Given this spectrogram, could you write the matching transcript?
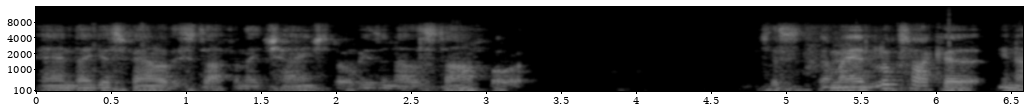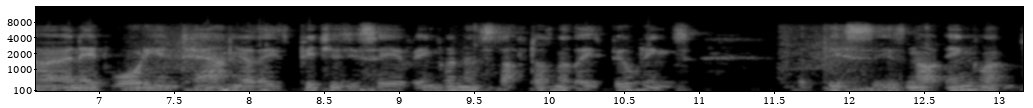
And they just found all this stuff and they changed it all. Here's another star for it just I mean it looks like a you know an Edwardian town you know these pictures you see of England and stuff doesn't it these buildings but this is not England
